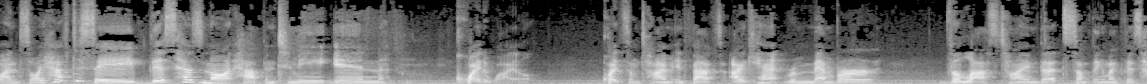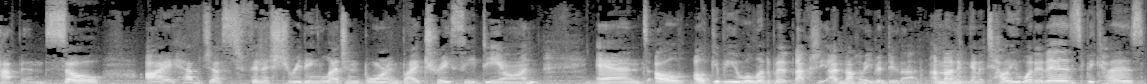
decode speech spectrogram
everyone. So I have to say, this has not happened to me in quite a while, quite some time. In fact, I can't remember the last time that something like this happened. So I have just finished reading Legendborn by Tracy Deonn and I'll I'll give you a little bit. Actually, I'm not going to even do that. I'm not even going to tell you what it is because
